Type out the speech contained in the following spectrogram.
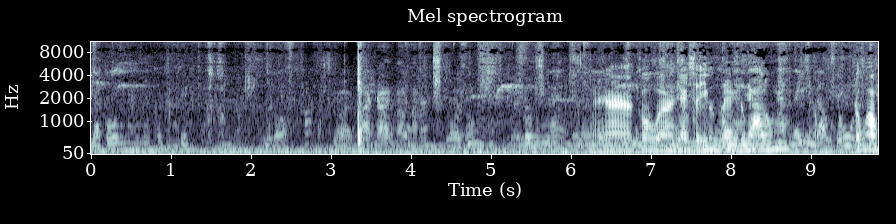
Dạ cô chị cô Hương Lan này, à, cô à, nghệ sĩ Hương Lan đúng ra không? luôn ha Đúng không?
